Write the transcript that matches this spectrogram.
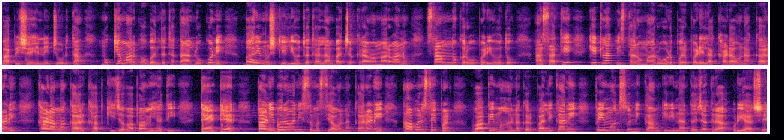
વાપી શહેરને જોડતા મુખ્ય માર્ગો બંધ થતાં લોકોને ભારે મુશ્કેલીઓ તથા લાંબા ચક્રાવા મારવાનો સામનો કરવો પડ્યો હતો. આ સાથે કેટલાક વિસ્તારોમાં રોડ પર પડેલા ખાડાઓના કારણે ખાડામાં કાર ખાબકી જવા પામી હતી. ઠેર ઠેર પાણી ભરાવાની સમસ્યાઓના કારણે આ વર્ષે પણ વાપી મહાનગરપાલિકાની પ્રી મોન્સૂનની કામગીરીના ધજગરા ઉડ્યા છે.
